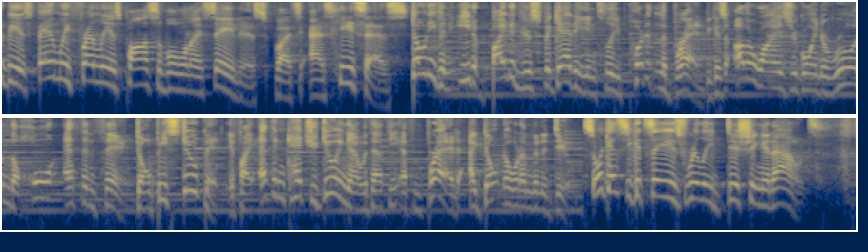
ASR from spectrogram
to be as family friendly as possible when I say this, but as he says, don't even eat a bite of your spaghetti until you put it in the bread, because otherwise you're going to ruin the whole effing thing. Don't be stupid. If I effing catch you doing that without the effing bread, I don't know what I'm to do. So I guess you could say he's really dishing it out.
